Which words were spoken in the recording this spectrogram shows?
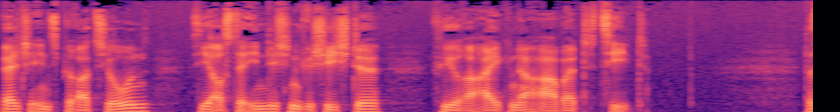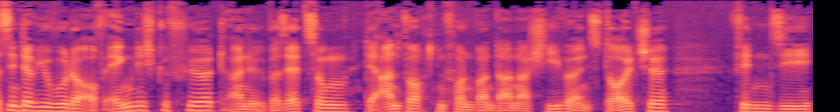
welche Inspiration sie aus der indischen Geschichte für ihre eigene Arbeit zieht. Das Interview wurde auf Englisch geführt. Eine Übersetzung der Antworten von Vandana Shiva ins Deutsche finden Sie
